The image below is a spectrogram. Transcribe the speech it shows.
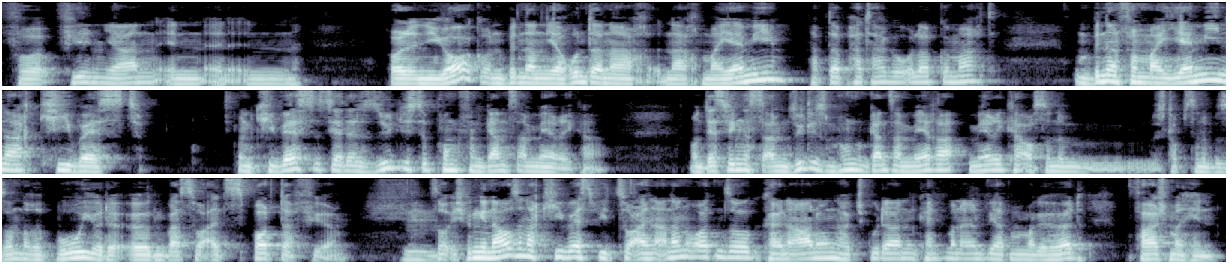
vor vielen Jahren in, in, in, in New York und bin dann ja runter nach, nach Miami, habe da paar Tage Urlaub gemacht und bin dann von Miami nach Key West. Und Key West ist ja der südlichste Punkt von ganz Amerika. Und deswegen ist am südlichsten Punkt von ganz Amerika auch so eine, ich glaube, so eine besondere Boje oder irgendwas so als Spot dafür. Hm. So, ich bin genauso nach Key West wie zu allen anderen Orten so, keine Ahnung, hört sich gut an, kennt man irgendwie, hat man mal gehört, fahre ich mal hin.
